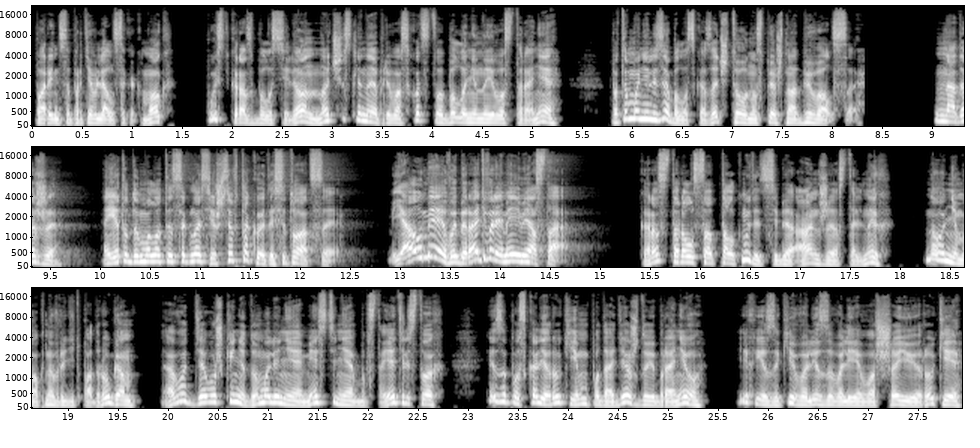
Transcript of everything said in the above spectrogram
Парень сопротивлялся как мог, пусть Крас был силён, но численное превосходство было не на его стороне, потому нельзя было сказать, что он успешно отбивался. «Надо же, я-то думала, ты согласишься в такой-то ситуации». «Я умею выбирать время и место!» Крас старался оттолкнуть от себя Анжи и остальных, но он не мог навредить подругам, а вот девушки не думали ни о месте, ни об обстоятельствах и запускали руки ему под одежду и броню, их языки вылизывали его шею и руки.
